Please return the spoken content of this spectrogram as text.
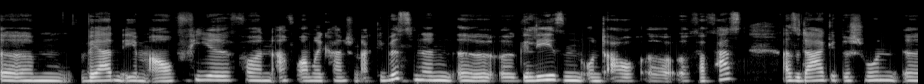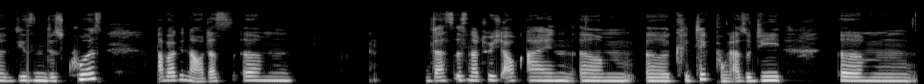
ähm, werden eben auch viel von afroamerikanischen Aktivistinnen äh, äh, gelesen und auch äh, verfasst. Also da gibt es schon äh, diesen Diskurs. Aber genau, das, ähm, das ist natürlich auch ein ähm, äh, Kritikpunkt. Also die, ähm,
